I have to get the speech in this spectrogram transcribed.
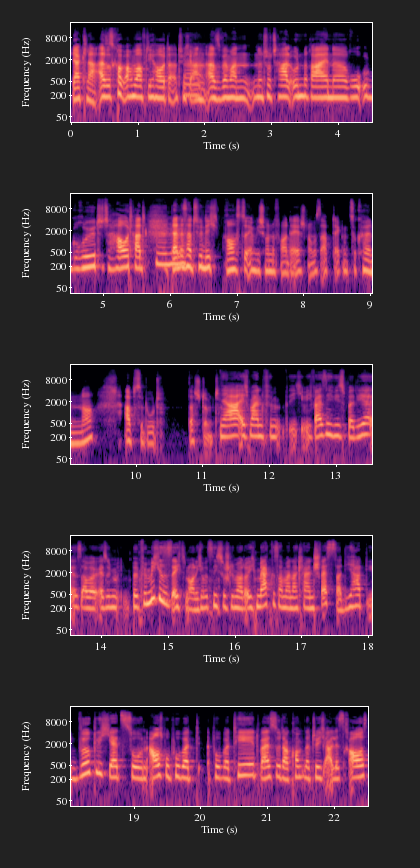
Ja, klar. Also es kommt auch immer auf die Haut natürlich Ja. an. Also wenn man eine total unreine, gerötete Haut hat, dann Mhm. ist natürlich, brauchst du irgendwie schon eine Foundation, um es abdecken zu können, ne? Absolut. Das stimmt. Ja, ich meine, für- ich, ich weiß nicht, wie es bei dir ist, aber also für mich ist es echt in Ordnung. Ich habe jetzt nicht so schlimm, aber ich merke das an meiner kleinen Schwester. Die hat wirklich jetzt so einen Ausbruch Pubertät, Pubertät, weißt du, da kommt natürlich alles raus.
